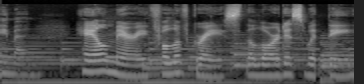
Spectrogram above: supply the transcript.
Amen. Hail Mary, full of grace, the Lord is with thee.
